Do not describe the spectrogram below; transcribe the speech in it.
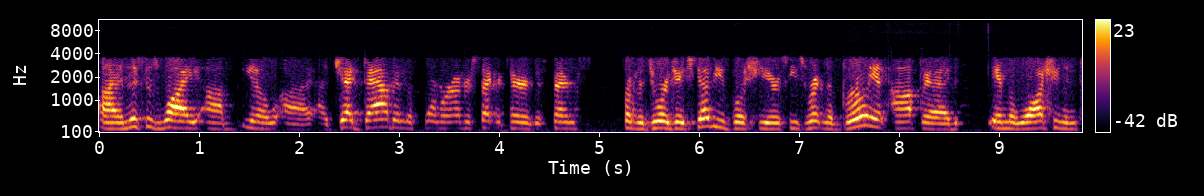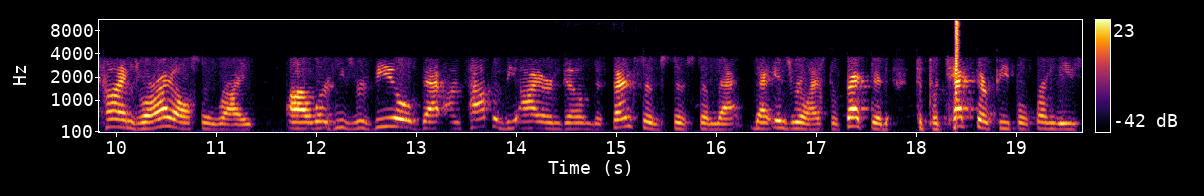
Uh, and this is why, um, you know, uh, Jed Babbin, the former Undersecretary of Defense from the George H.W. Bush years. He's written a brilliant op ed in the Washington Times, where I also write, uh, where he's revealed that on top of the Iron Dome defensive system that, that Israel has perfected to protect their people from these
